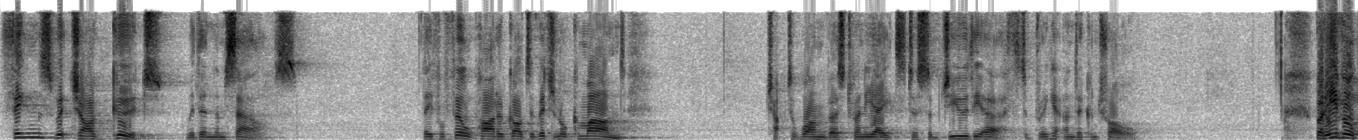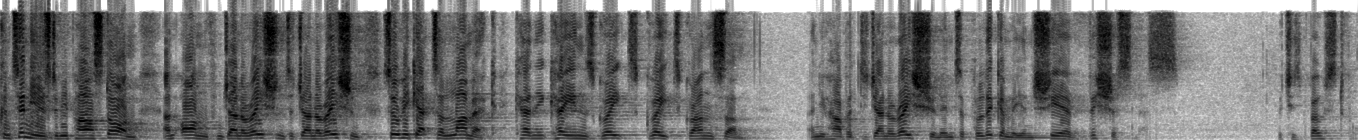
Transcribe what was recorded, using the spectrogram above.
things which are good within themselves. They fulfill part of God's original command, chapter 1, verse 28, to subdue the earth, to bring it under control. But evil continues to be passed on and on from generation to generation. So we get to Lamech, Cain's great great grandson, and you have a degeneration into polygamy and sheer viciousness, which is boastful.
